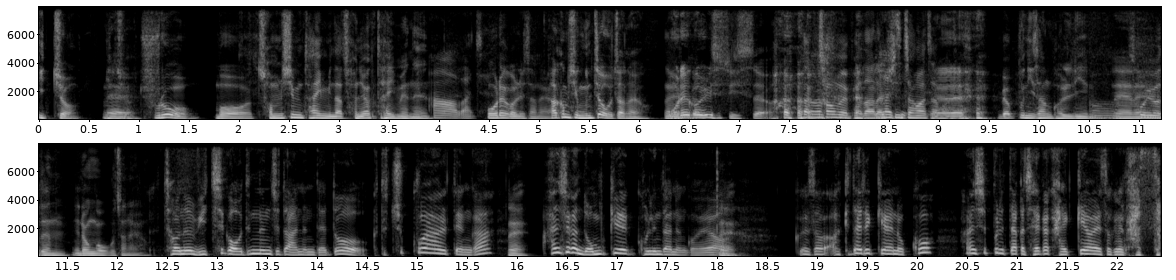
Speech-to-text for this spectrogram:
있죠. 네. 있죠. 주로 뭐 점심 타임이나 저녁 타임에는 아 맞아. 오래 걸리잖아요. 가끔씩 문자 오잖아요. 네. 오래 걸릴 수 있어요. 딱 처음에 배달앱 맞아. 신청하자마자 몇 분 이상 걸린 네, 네. 소요된 이런 거 오잖아요. 저는 위치가 어디 있는지도 아는데도 그때 축구할 땐가 네. 한 시간 넘게 걸린다는 거예요. 네. 그래서 아 기다릴게 해놓고 한 10분 있다가 제가 갈게요 해서 그냥 갔어.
